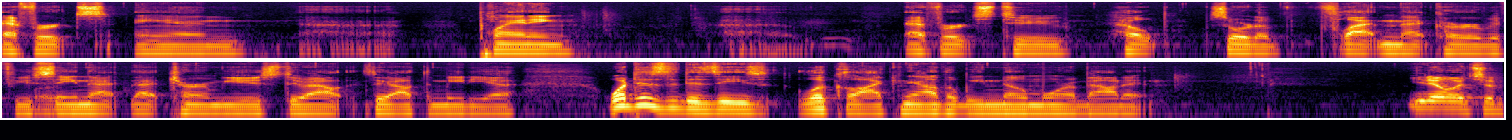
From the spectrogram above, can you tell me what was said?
efforts and uh, planning uh, efforts to help sort of flatten that curve. If you've seen that that term used throughout throughout the media, what does the disease look like now that we know more about it? You know, it's a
